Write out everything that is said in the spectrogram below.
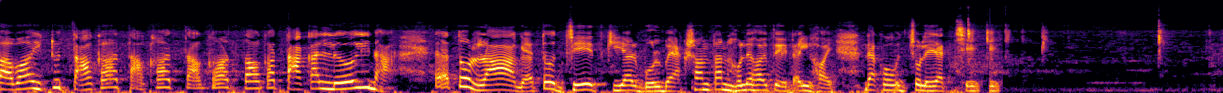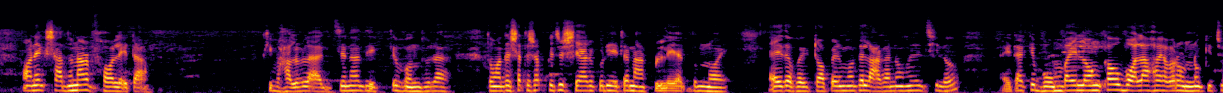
বাবা, একটু তাকা তাকা তাকা তাকা, তাকালোই না। এত রাগ, এত জেদ, কি আর বলব? এক সন্তান হলে হয়তো এটাই হয়। দেখো, চলে যাচ্ছে অনেক সাধনার ফল এটা। কি ভালো লাগছে না দেখতে বন্ধুরা? তোমাদের সাথে সব কিছু শেয়ার করি, এটা না করলে একদম নয়। এই দেখো, এই টপের মধ্যে লাগানো হয়েছিল। এটাকে বোম্বাই লঙ্কাও বলা হয়, আবার অন্য কিছু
